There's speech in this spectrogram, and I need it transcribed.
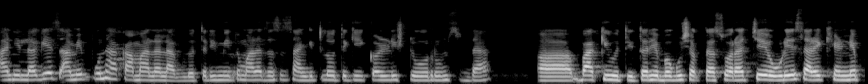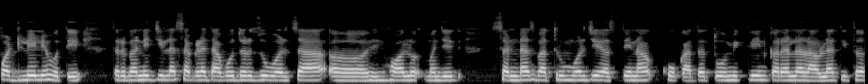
आणि लगेच आम्ही पुन्हा कामाला लागलो. तरी मी तुम्हाला जसं सांगितलं होतं की इकडली स्टोर रूमसुद्धा अं, बाकी होती. तर हे बघू शकता स्वराजचे एवढे सारे खेळणे पडलेले होते. तर गणेशजीला सगळ्यात अगोदर जो वरचा हॉल म्हणजे संडास बाथरूमवर जे असते ना खोका तर तो मी क्लीन करायला लावला. तिथं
